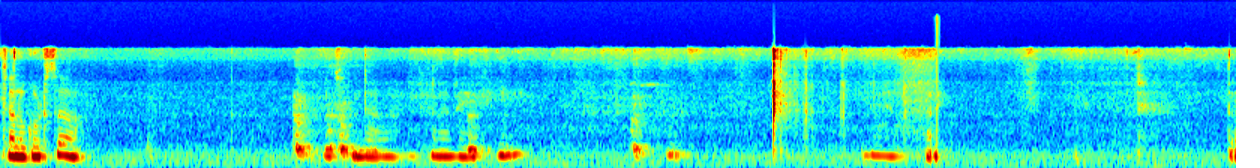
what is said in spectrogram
চালু করছ দেখি তো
